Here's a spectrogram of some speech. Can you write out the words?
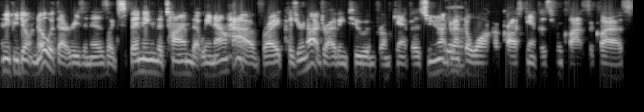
And if you don't know what that reason is, like spending the time that we now have, right? Because you're not driving to and from campus, you're not yeah. going to have to walk across campus from class to class.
